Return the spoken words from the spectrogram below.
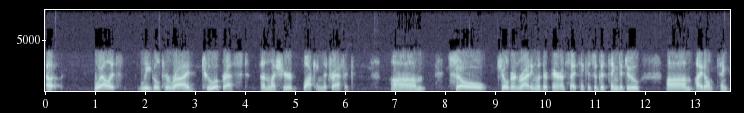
Uh, well, it's legal to ride two abreast unless you're blocking the traffic. Um, so children riding with their parents, I think, is a good thing to do. Um, I don't think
